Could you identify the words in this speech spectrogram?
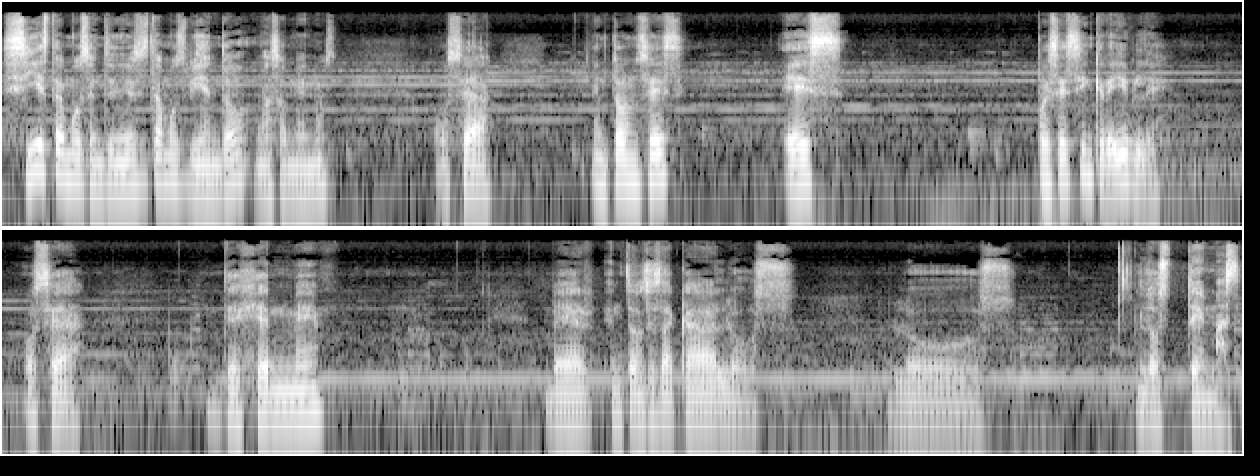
Sí estamos entendiendo, sí estamos viendo, más o menos. O sea, entonces es, pues es increíble. O sea, déjenme ver entonces acá los, los, los temas.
